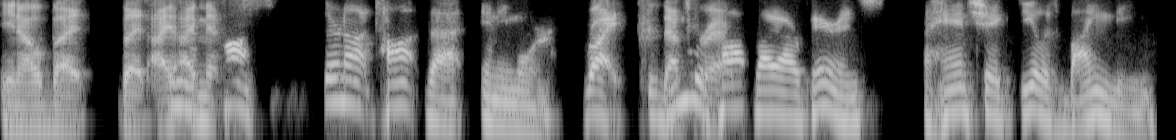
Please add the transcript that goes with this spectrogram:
you know but but I, I met taught, they're not taught that anymore. Right. That's we were correct. Taught by our parents a handshake deal is binding.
